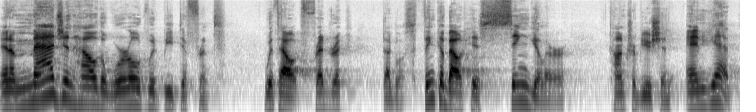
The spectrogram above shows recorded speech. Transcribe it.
And imagine how the world would be different without Frederick Douglass. Think about his singular contribution. And yet,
